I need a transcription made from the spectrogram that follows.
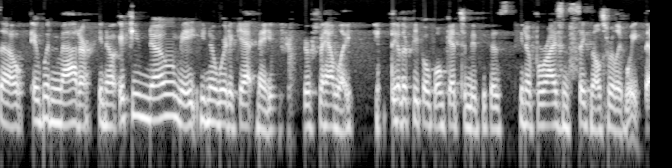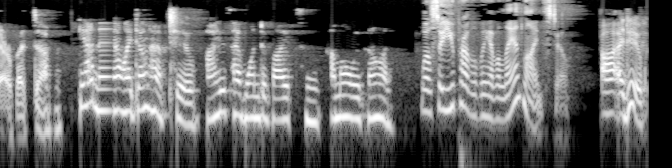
So it wouldn't matter. You know, if you know me, you know where to get me, your family the other people won't get to me because, you know, Verizon signal's really weak there. But um, yeah, now I don't have two. I just have one device and I'm always on. Well, so you probably have a landline still. Uh, I do.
